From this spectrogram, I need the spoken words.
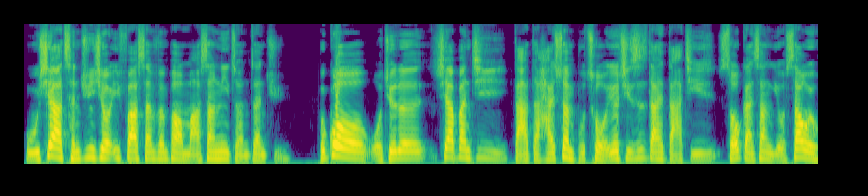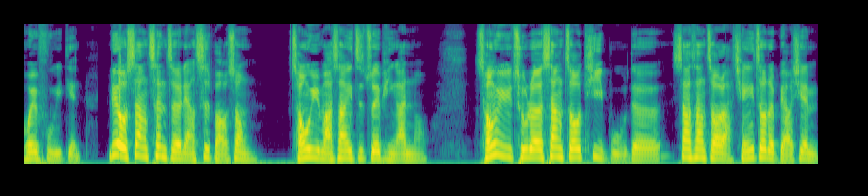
五下陈俊秀一发三分炮，马上逆转战局。不过我觉得下半季打的还算不错，尤其是在打击手感上有稍微恢复一点。六上趁着两次保送，崇宇马上一直追平安哦。崇宇除了上周替补的上上周了，前一周的表现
